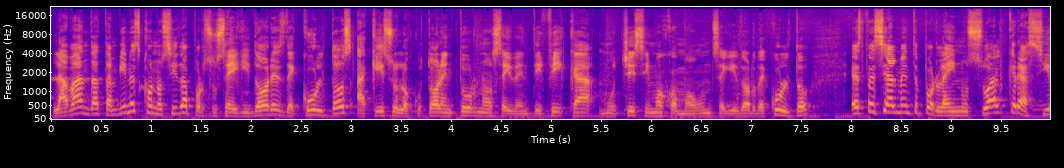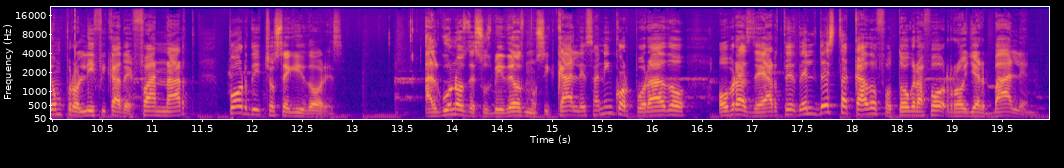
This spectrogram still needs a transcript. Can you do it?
La banda también es conocida por sus seguidores de cultos, aquí su locutor en turno se identifica muchísimo como un seguidor de culto, especialmente por la inusual creación prolífica de fan art por dichos seguidores. Algunos de sus videos musicales han incorporado obras de arte del destacado fotógrafo Roger Ballen.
